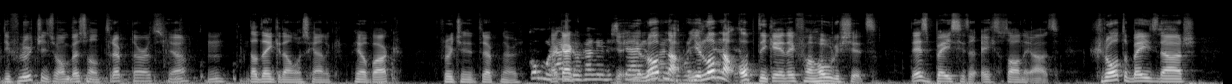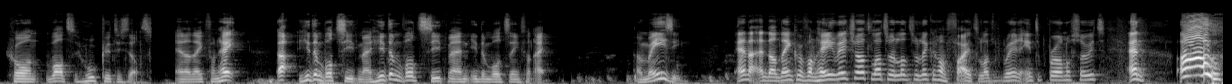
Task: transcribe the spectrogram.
die vloedje is wel best wel een trap nerd, ja. Hm? Dat denk je dan waarschijnlijk, heel vaak. Is een trap nerd. Kom maar, kijk, we gaan hier eens Je, kijken. je loopt naar, je loopt naar optiek en je denkt van, holy shit. Deze base ziet er echt totaal niet uit. Grote base daar, gewoon, wat, hoe kut is dat? En dan denk ik van, hey, ja, Hidden Bot ziet mij, Hidden Bot ziet mij. En Hidden Bot denkt van, hey, amazing. En, en dan denken we van, hey, weet je wat, laten we, laten we lekker gaan fighten. Laten we proberen in te prone of zoiets. En, oh!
